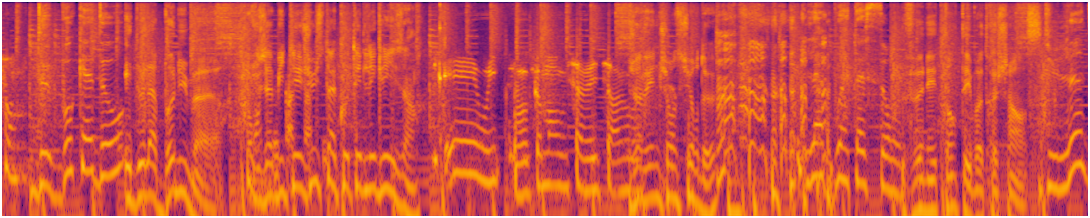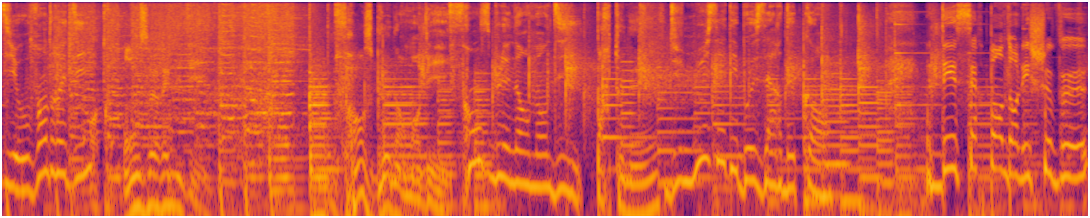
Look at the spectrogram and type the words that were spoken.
sons? De beaux cadeaux, et de la bonne humeur. Vous habitez juste à côté de l'église. Eh oui. Bon, comment vous savez ça vous? J'avais une chance sur deux. la boîte à son. Venez tenter votre chance. Du lundi au vendredi, 11h et midi. France Bleu Normandie, France Bleu Normandie, partenaire du musée des beaux-arts de Caen. Des serpents dans les cheveux.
